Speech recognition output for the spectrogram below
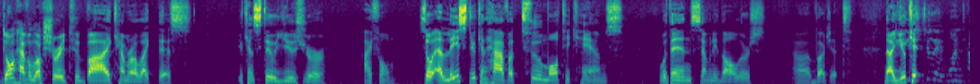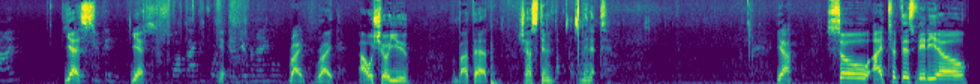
don't have a luxury to buy a camera like this, you can still use your iPhone. So at least you can have a two multi-cams within $70 uh, budget. Now you can use two at one time? yes. You can Yes. swap back and forth Yeah. and get a different angle? Right, right. I will show you about that just in a minute. Yeah. So I took this video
